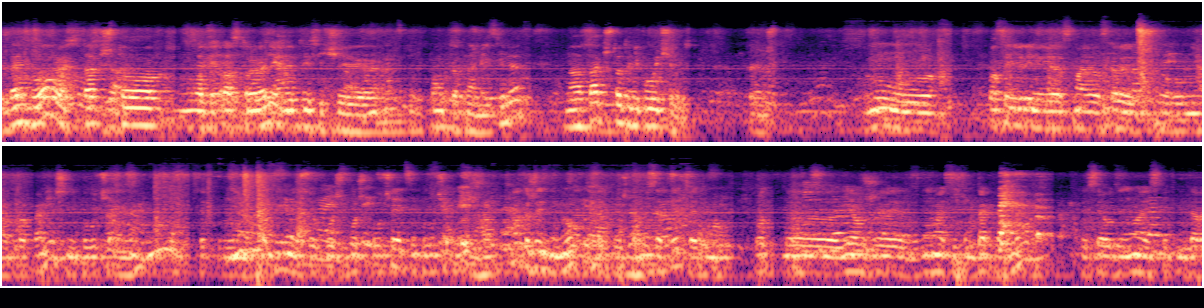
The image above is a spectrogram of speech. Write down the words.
Когда не было у вас так, что ну, вот простроили, 2000 пунктов наметили, но так что-то не получилось? Конечно. Ну, в последнее время я смотрел, сказать, что у меня поменьше не получается. Все-таки у меня последнее все больше, больше получается и получается. Но это жизненный опыт, все-таки уже 50 лет, поэтому вот э, я уже занимаюсь этим так давно, то есть я вот занимаюсь какими-то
